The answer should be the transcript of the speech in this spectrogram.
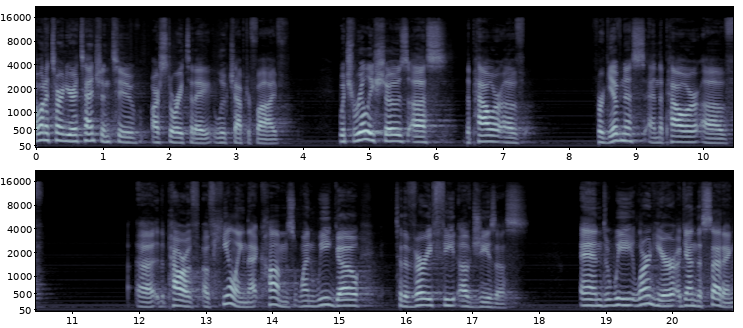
I want to turn your attention to our story today, Luke chapter 5, which really shows us the power of forgiveness and the power of uh, the power of, of healing that comes when we go to the very feet of Jesus. And we learn here, again, the setting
